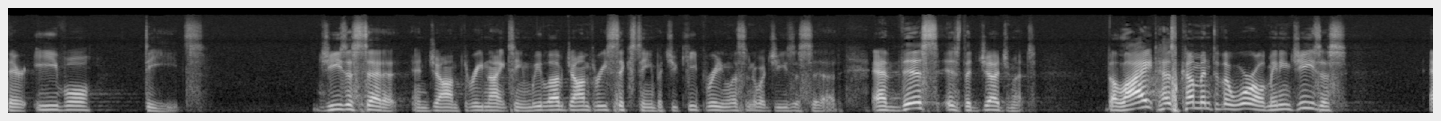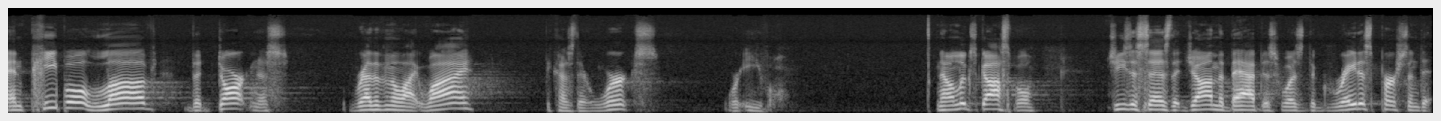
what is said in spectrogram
their evil deeds. Jesus said it in John 3:19. We love John 3:16, but you keep reading, listen to what Jesus said. And this is the judgment. The light has come into the world, meaning Jesus, and people loved the darkness rather than the light. Why? Because their works were evil. Now in Luke's gospel, Jesus says that John the Baptist was the greatest person to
